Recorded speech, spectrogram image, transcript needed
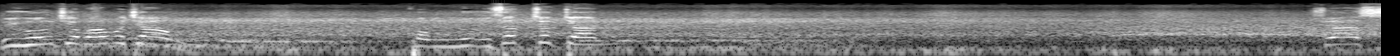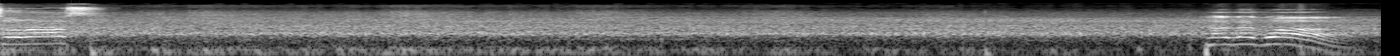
tình huống chưa bóng vào trong phòng ngự rất chắc chắn. Soros. Kagawa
